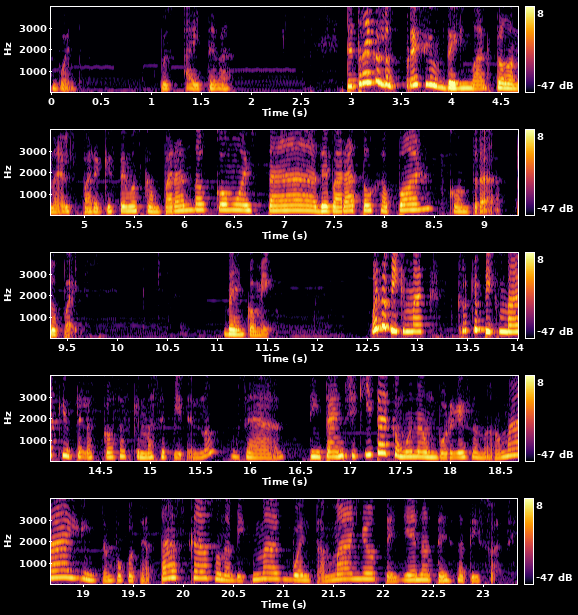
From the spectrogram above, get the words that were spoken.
Bueno, pues ahí te va. Te traigo los precios del McDonald's para que estemos comparando cómo está de barato Japón contra tu país. Ven conmigo. Bueno, Big Mac. Creo que Big Mac es de las cosas que más se piden, ¿no? O sea, ni tan chiquita como una hamburguesa normal, ni tampoco te atascas, una Big Mac, buen tamaño, te llena, te satisface.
